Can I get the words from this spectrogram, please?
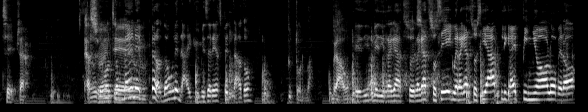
Sì, cioè, assolutamente molto bene, però da un Ledai che io mi sarei aspettato più torba. Bravo. Vedi, vedi il ragazzo, il ragazzo segue, il ragazzo si applica, è pignolo, però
